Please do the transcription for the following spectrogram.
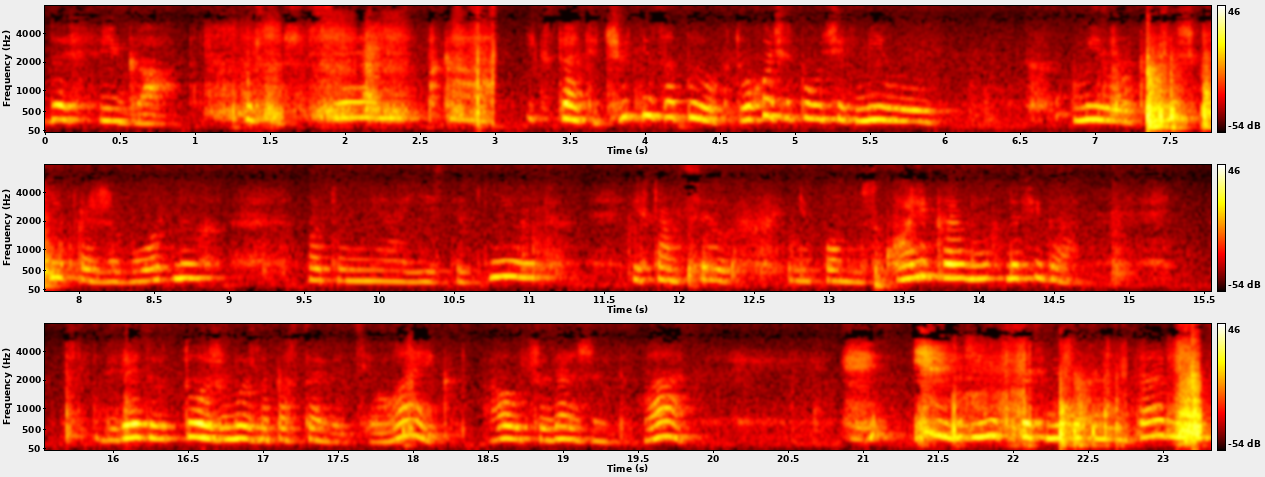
Дофига. Ну что ж, всем пока. Кстати, чуть не забыла, кто хочет получить милые, милые книжки про животных, вот у меня есть такие вот, их там целых, не помню сколько, но их дофига. Для этого тоже нужно поставить лайк, а лучше даже два. И, кстати, мне комментарии,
